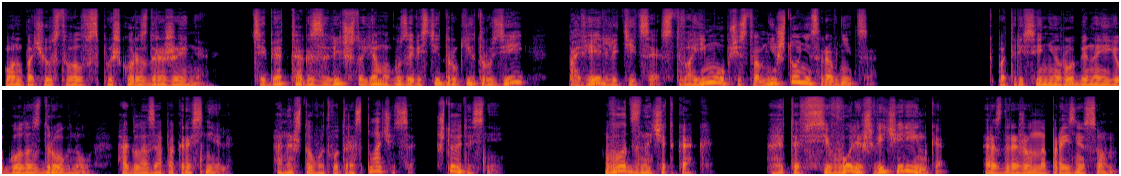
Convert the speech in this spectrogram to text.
Он почувствовал вспышку раздражения. «Тебя так злит, что я могу завести других друзей? Поверь, Летиция, с твоим обществом ничто не сравнится». К потрясению Робина ее голос дрогнул, а глаза покраснели. Она что, вот-вот расплачется? Что это с ней? «Вот, значит, как!» «Это всего лишь вечеринка», — раздраженно произнес он.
